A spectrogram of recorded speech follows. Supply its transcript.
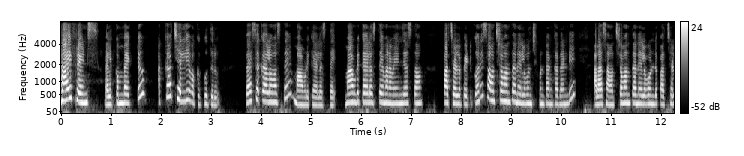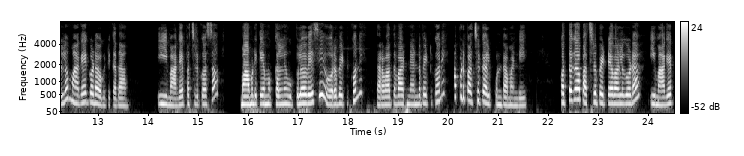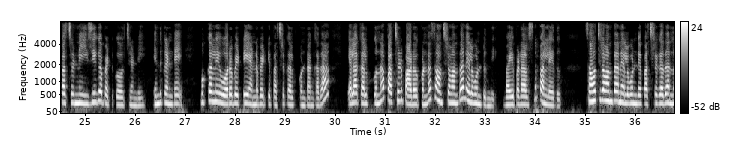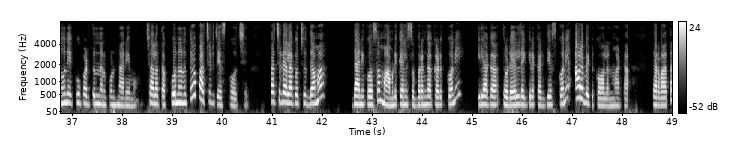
Hi friends welcome back to Akka Chelli ఒక కూతురు. వేసవకాలం వస్తే మామిడికాయలు వస్తాయి. మామిడికాయలు వస్తే మనం ఏం చేస్తాం? పచ్చళ్ళు పెట్టుకొని సంవత్సరం అంతా నిల్వ ఉంచుకుంటాం కదండి. అలా సంవత్సరం అంతా నిల్వ ఉండే పచ్చళ్ళు మాగాయ కూడా ఒకటి కదా. ఈ మాగాయ పచ్చడి కోసం మామిడికాయ ముక్కల్ని ఉప్పులో వేసి ఊరబెట్టుకొని తర్వాత వాటిని ఎండబెట్టుకొని అప్పుడు పచ్చడి కలుపుకుంటామండి. కొత్తగా పచ్చడి పెట్టేవాళ్ళు కూడా ఈ మాగాయ పచ్చడిని ఈజీగా పెట్టుకోవచ్చండి. ఎందుకంటే ముక్కల్ని ఊరబెట్టి ఎండబెట్టి పచ్చడి కలుపుకుంటాం కదా? ఎలా కలుపుకున్నా పచ్చడి పాడవకుండా సంవత్సరం అంతా నిల్వ ఉంటుంది. భయపడాల్సిన పని లేదు. సంవత్సరం అంతా నిల్వ ఉండే పచ్చడి కదా? నూనె ఎక్కువ పడుతుంది అనుకుంటున్నారేమో. చాలా తక్కువ నూనెతో పచ్చడి చేసుకోవచ్చు. పచ్చడి ఎలాగో చూద్దామా? దానికోసం మామిడికాయలు శుభ్రంగా కడుక్కొని ఇలాగా తొడేల దగ్గర కట్ చేసుకొని ఆరబెట్టుకోవాలన్నమాట. తర్వాత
